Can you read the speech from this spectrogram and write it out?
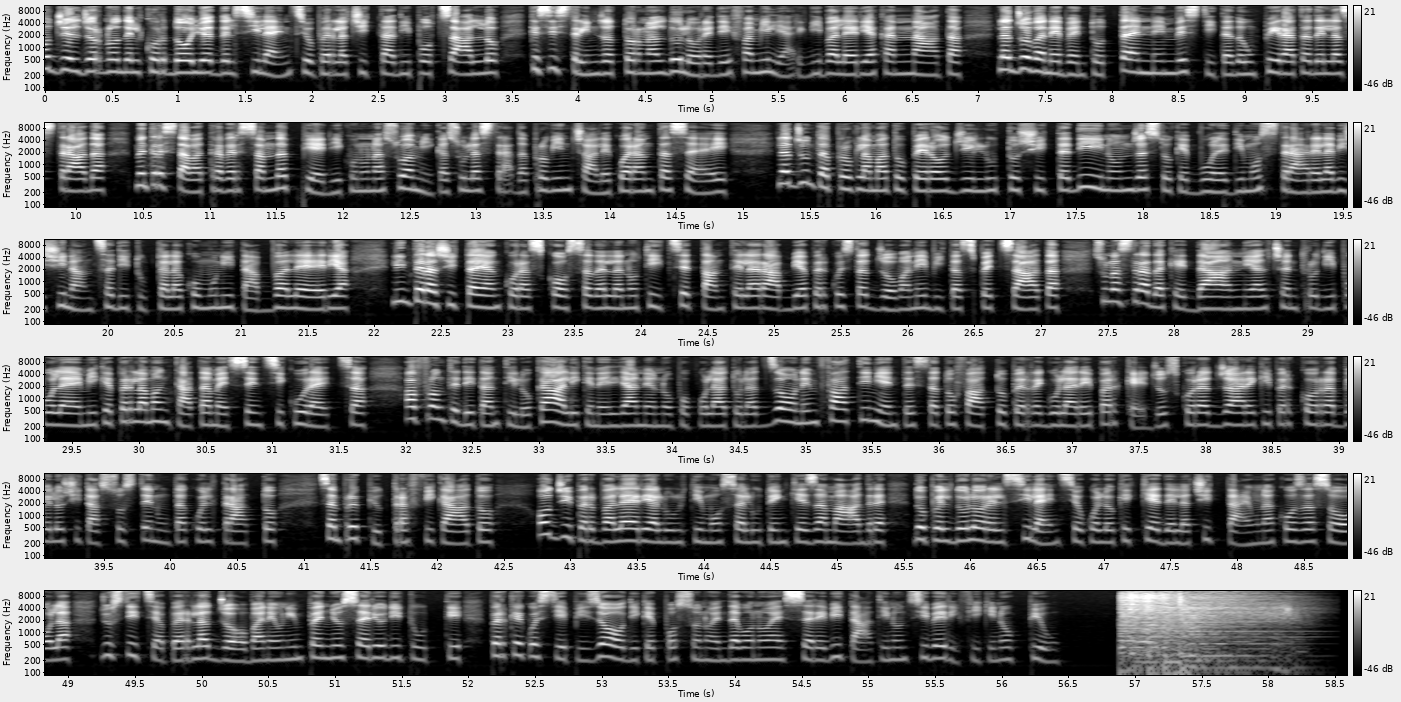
Oggi è il giorno del cordoglio e del silenzio per la città di Pozzallo, che si stringe attorno al dolore dei familiari di Valeria Cannata, la giovane ventottenne investita da un pirata della strada mentre stava attraversando a piedi con una sua amica sulla strada provinciale 46. La giunta ha proclamato per oggi il lutto cittadino, un gesto che vuole dimostrare la vicinanza di tutta la comunità Valeria. L'intera città è ancora scossa dalla notizia e tante la rabbia per questa giovane vita spezzata, su una strada che da anni è al centro di polemiche per la mancata messa in sicurezza. A fronte dei tanti locali che negli anni hanno popolato la zona, infatti niente è stato fatto per regolare il parcheggio, scoraggiare chi percorre a velocità sostenuta quel tratto sempre più trafficato. Oggi per Valeria l'ultimo saluto in chiesa madre, dopo il dolore e il silenzio quello che chiede la città è una cosa sola, giustizia per la giovane, un impegno serio di tutti, perché questi episodi che possono e devono essere evitati non si verifichino più.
